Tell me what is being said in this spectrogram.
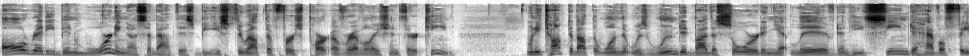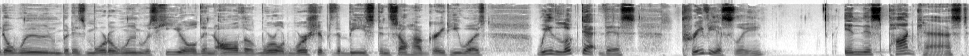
already been warning us about this beast throughout the first part of Revelation 13 when he talked about the one that was wounded by the sword and yet lived, and he seemed to have a fatal wound, but his mortal wound was healed, and all the world worshiped the beast and saw how great he was. We looked at this previously in this podcast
